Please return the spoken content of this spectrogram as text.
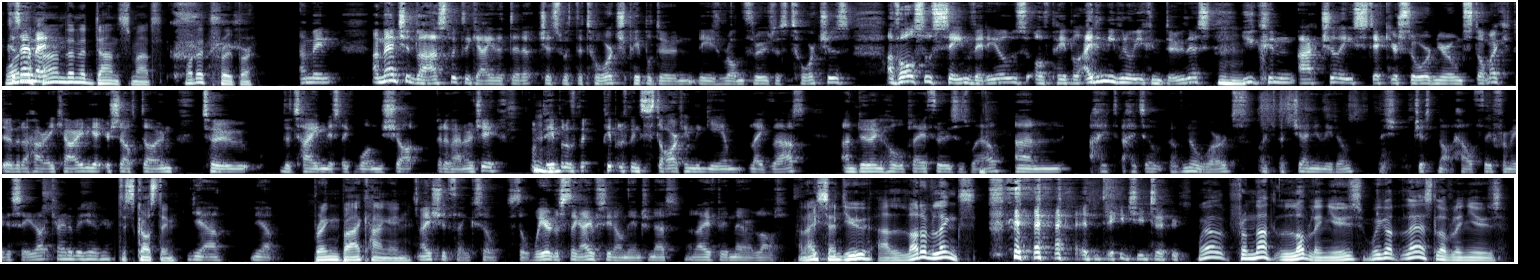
One I meant- hand and a dance mat. What a trooper. I mean, I mentioned last week the guy that did it just with the torch, people doing these run throughs with torches. I've also seen videos of people, I didn't even know you can do this. Mm-hmm. You can actually stick your sword in your own stomach, do a bit of Harry Carry to get yourself down to the tiniest, like one shot bit of energy. And mm-hmm. people have been, people have been starting the game like that and doing whole playthroughs as well. And I, I don't I have no words. I, I genuinely don't. It's just not healthy for me to see that kind of behavior. Disgusting. Yeah, yeah. Bring back hanging. I should think so. It's the weirdest thing I've seen on the internet, and I've been there a lot. And I send you a lot of links. Indeed, you do. Well, from that lovely news, we got less lovely news.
